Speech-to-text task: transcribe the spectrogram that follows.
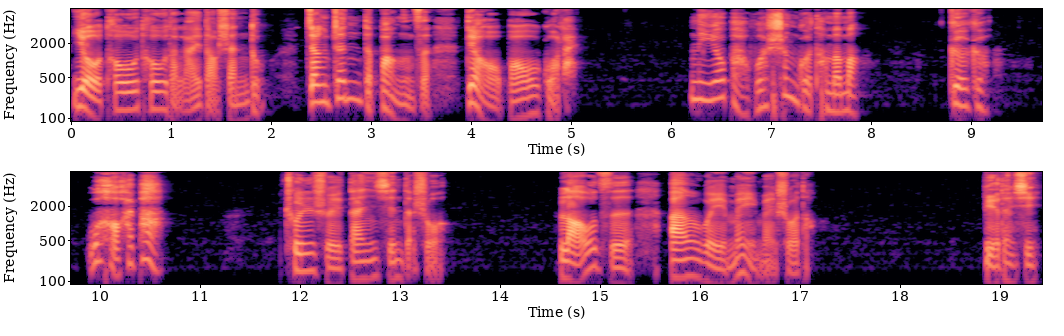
又偷偷的来到山洞，将真的棒子调包过来。你有把握胜过他们吗，哥哥？我好害怕。春水担心的说。老子安慰妹妹说道：“别担心，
